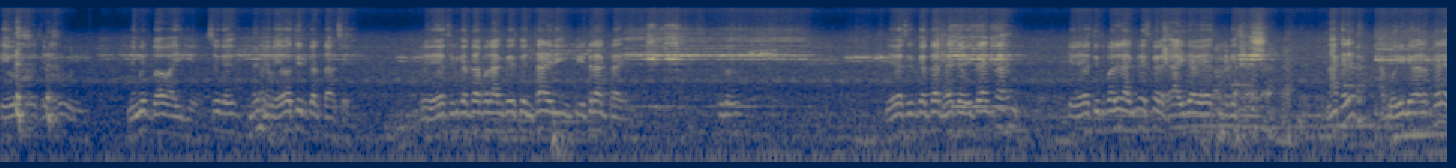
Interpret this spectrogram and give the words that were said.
તેઓ કરે છે બધું ઉડી ગયું. નિમિત્ત ભાવ આવી ગયો. શું કહ્યું? વ્યવસ્થિત કરતા છે. વ્યવસ્થિત કરતા પર રાગદ્વેષ કોઈ થાય નહીં વિતરાગ થાય. વ્યવસ્થિત કરતા થાય તો વિતરાગ થાય ને? કે વ્યવસ્થિત પર રાગદ્વેષ કરે આવી જાય વ્યવસ્થિત કે ના કરે? આ બોરી લેવા કરે?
